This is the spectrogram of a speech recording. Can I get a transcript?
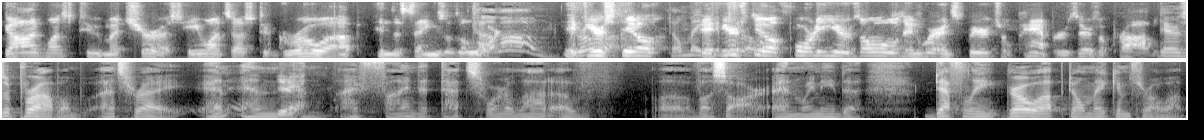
God wants to mature us. He wants us to grow up in the things of the Come Lord. on, If you're up. still Don't make if you're still up. 40 years old and wearing spiritual pampers, there's a problem. there's a problem. That's right, and and, Yeah. and I find that that's where a lot of of us are, and we need to definitely grow up. Don't make him throw up.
